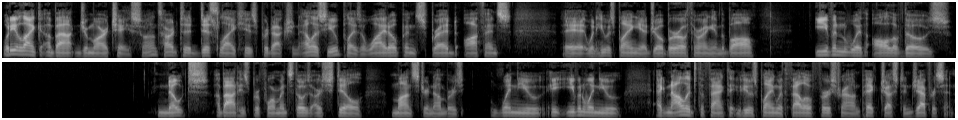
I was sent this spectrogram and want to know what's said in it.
What do you like about Ja'Marr Chase? Well, it's hard to dislike his production. LSU plays a wide open spread offense. Uh, when he was playing, he had Joe Burrow throwing him the ball. Even with all of those notes about his performance, those are still monster numbers. When you even when you acknowledge the fact that he was playing with fellow first round pick Justin Jefferson.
